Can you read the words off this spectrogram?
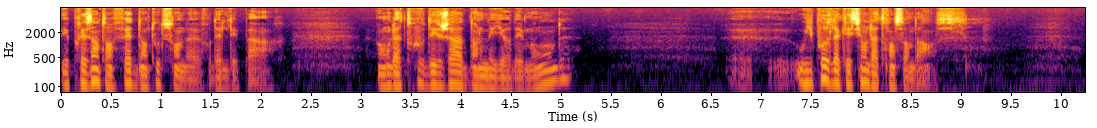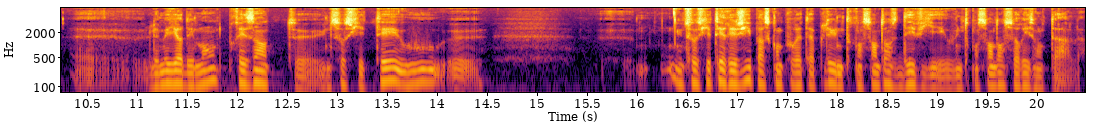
est présente en fait dans toute son œuvre dès le départ. On la trouve déjà dans Le meilleur des mondes, où il pose la question de la transcendance. Euh, le meilleur des mondes présente une société où euh, une société régie par ce qu'on pourrait appeler une transcendance déviée ou une transcendance horizontale.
